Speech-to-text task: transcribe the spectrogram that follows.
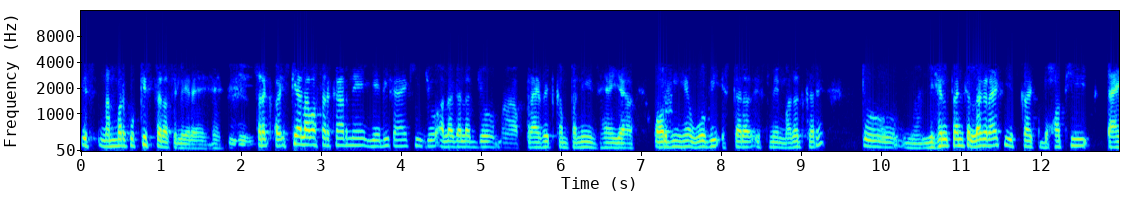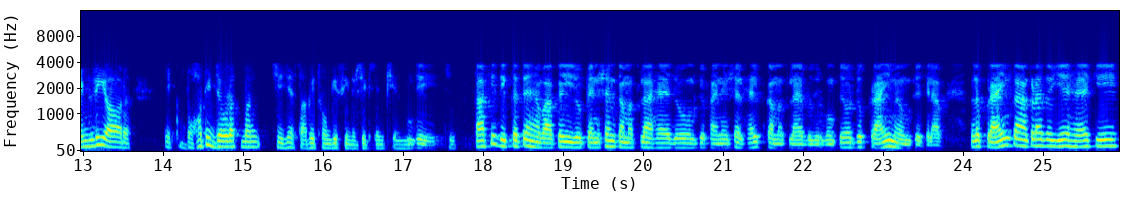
इस नंबर को किस तरह से ले रहे हैं। सर, इसके अलावा सरकार ने ये भी कहा है कि जो अलग अलग जो प्राइवेट कंपनीज़ हैं या और भी हैं वो भी इस तरह इसमें मदद करें। तो ये हेल्पलाइन का लग रहा है कि इसका एक बहुत ही टाइमली और एक बहुत ही जरूरतमंद चीज़ें साबित होंगी सीनियर सिटीजन के लिए। जी। जी। काफ़ी दिक्कतें हैं वाकई जो पेंशन का मसला है जो उनके फाइनेंशियल हेल्प का मसला है बुज़ुर्गों के और जो क्राइम है उनके खिलाफ। मतलब क्राइम का आंकड़ा तो ये है कि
